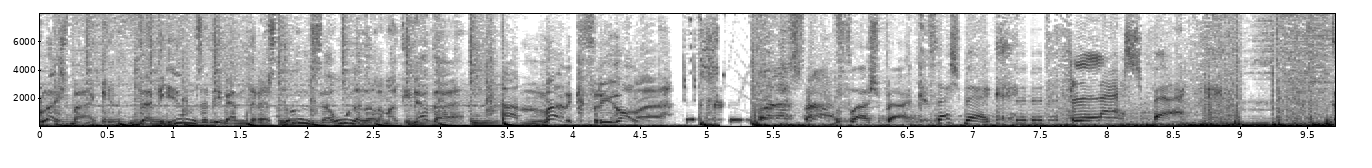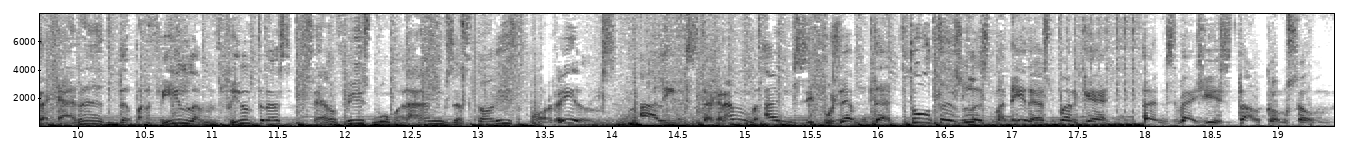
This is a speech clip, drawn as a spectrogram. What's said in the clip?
Flashback, de dilluns a divendres d'11 a 1 de la matinada amb Marc Frigola. Flashback. Flashback. Flashback. Flashback. De cara, de perfil, amb filtres, selfies, boomerangs, stories o reels. A l'Instagram ens hi posem de totes les maneres perquè ens vegis tal com som.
